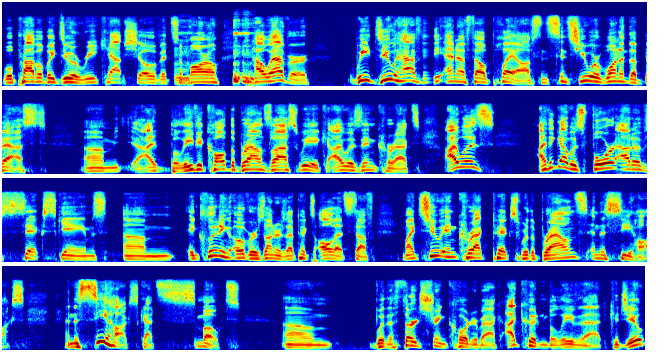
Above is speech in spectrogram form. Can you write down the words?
We'll probably do a recap show of it tomorrow. However, we do have the NFL playoffs, and since you were one of the best, um, I believe you called the Browns last week. I was incorrect. I was. I think I was four out of six games, um, including overs, unders. I picked all that stuff. My two incorrect picks were the Browns and the Seahawks, and the Seahawks got smoked um, with a third string quarterback. I couldn't believe that. Could you?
